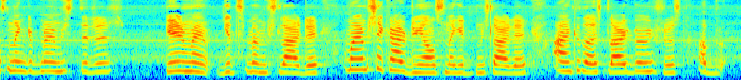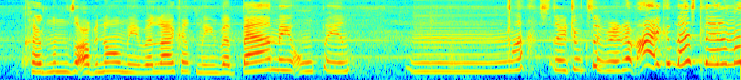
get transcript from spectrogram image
Dünyasına gitmemiştir. Gelme, gitmemişlerdir. Umarım şeker dünyasına gitmişlerdir. Arkadaşlar görüşürüz. Ab- kanalımıza abone olmayı ve like atmayı ve beğenmeyi unutmayın. Hmm, Sizleri çok seviyorum. Arkadaşlarımı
